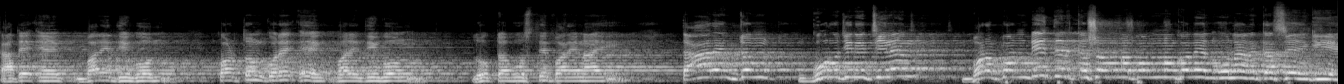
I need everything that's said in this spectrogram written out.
কাটে একবারে দ্বিগুণ, কর্তন করে একবারে দ্বিগুণ। লোকটা বুঝতে পারে নাই। তার একজন গুরু যিনি ছিলেন বড় পণ্ডিতের স্বর্ণপন্ন করেন, ওনার কাছে গিয়ে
